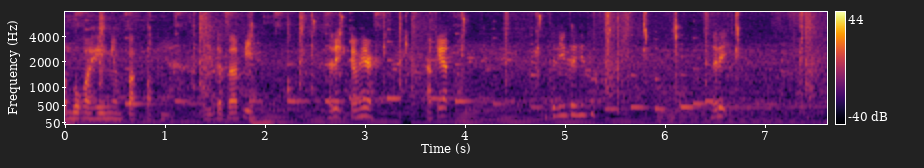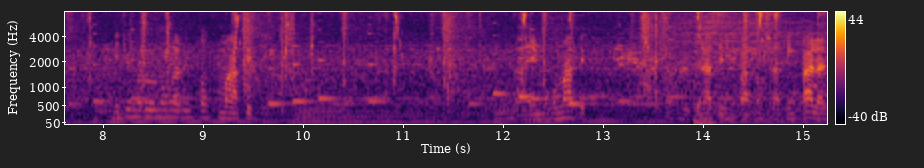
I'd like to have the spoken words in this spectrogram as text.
abukahin yung pakpak niya. Dito, papi. Dali, come here. Akyat. Dito, dito, dito. Dali. Medyo marunong na rin tong kumapit eh. Ayaw mo kumapit. So, dito natin ipatong sa ating palad.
